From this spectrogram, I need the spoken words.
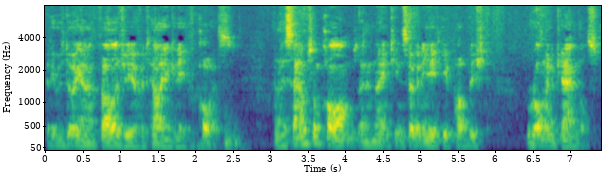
that he was doing an anthology of Italian Canadian poets. And I sent him some poems, and in 1978 he published Roman Candles,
